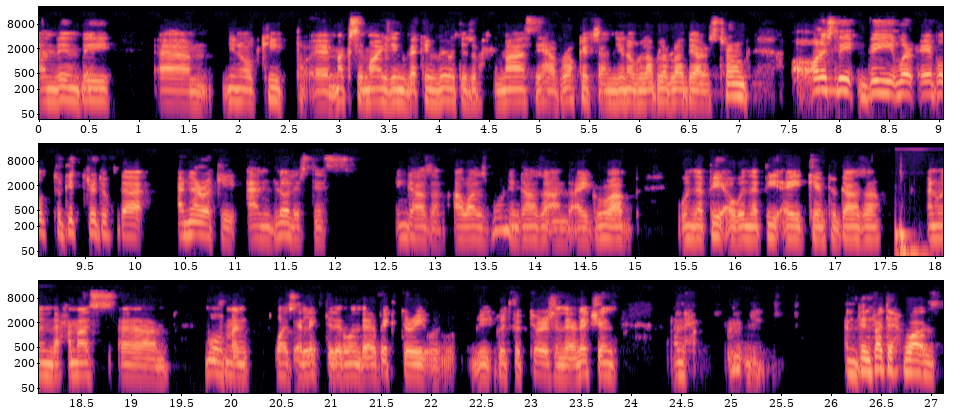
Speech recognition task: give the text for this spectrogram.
and then they, um, you know, keep uh, maximizing the capabilities of Hamas. They have rockets, and you know, blah blah blah. They are strong. Honestly, they were able to get rid of the anarchy and lawlessness in Gaza. I was born in Gaza, and I grew up when the PA when the PA came to Gaza, and when the Hamas um, movement was elected and won their victory, good victories in the elections, and and then Fatah was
